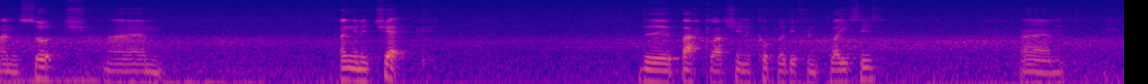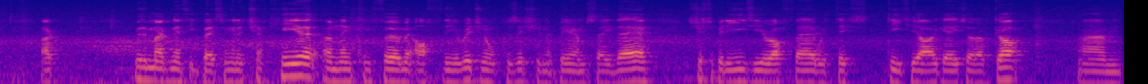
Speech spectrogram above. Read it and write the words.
and such. Um, I'm going to check the backlash in a couple of different places. Um, with a magnetic base. I'm going to check here and then confirm it off the original position at BMC there. It's just a bit easier off there with this DTI gauge that I've got. Um,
